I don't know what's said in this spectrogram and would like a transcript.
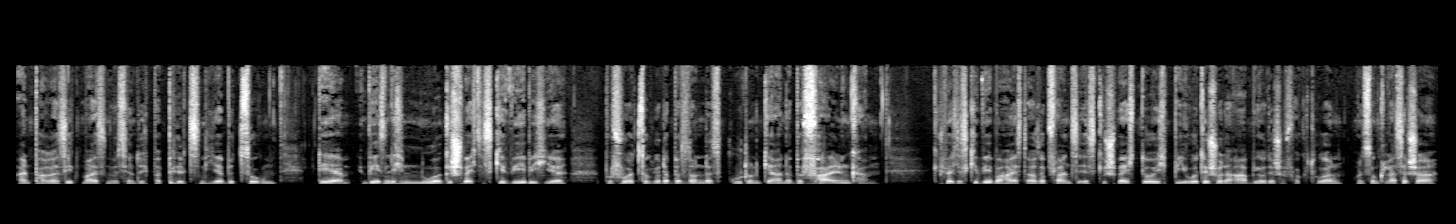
ein Parasit, meistens wird es natürlich bei Pilzen hier bezogen, der im Wesentlichen nur geschwächtes Gewebe hier bevorzugt oder besonders gut und gerne befallen kann. Geschwächtes Gewebe heißt also, Pflanze ist geschwächt durch biotische oder abiotische Faktoren. Und so ein klassischer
